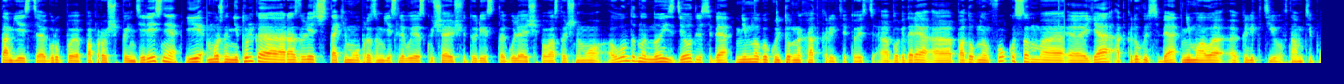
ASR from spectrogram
Там есть группы попроще, поинтереснее. И можно не только развлечь таким образом, если вы скучающий турист, гуляющий по восточному Лондону, но и сделать для себя немного культурных открытий. То есть благодаря подобным фокусам я открыл для себя немало коллективов, там типа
